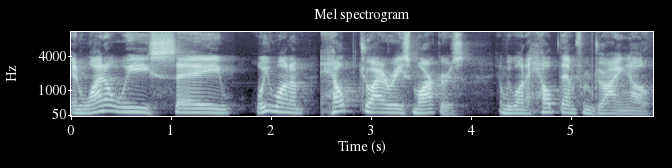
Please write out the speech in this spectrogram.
And why don't we say we want to help dry erase markers and we want to help them from drying out?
